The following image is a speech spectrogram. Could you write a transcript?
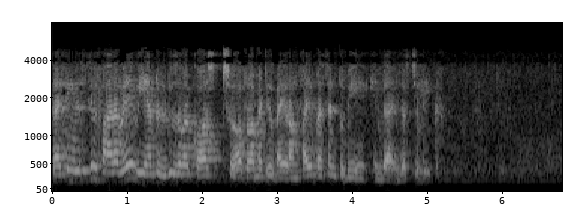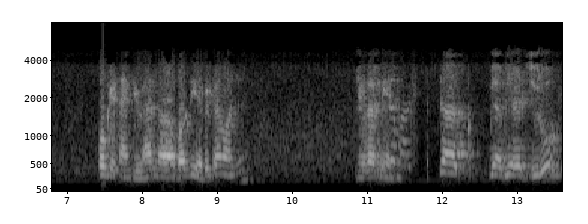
So I think we're still far away. We have to reduce our cost of raw material by around 5 percent to be in the industry league. Okay, thank you. And uh, about the EBITDA margin? You have any? Uh, we are, we are at zero.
